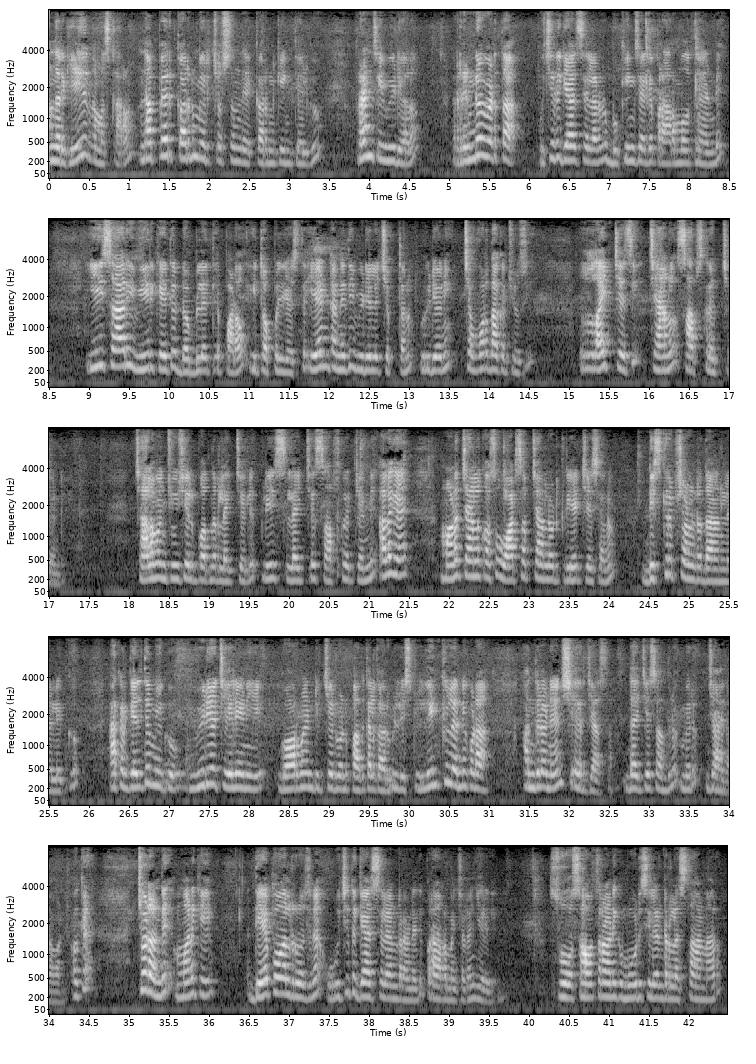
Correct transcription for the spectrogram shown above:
అందరికీ నమస్కారం. నా పేరు కరుణ్ మీరు చూస్తుంది కరుణ్ కింగ్ తెలుగు. ఫ్రెండ్స్ ఈ వీడియోలో రెండో విడత ఉచిత గ్యాస్ సిలిండర్ బుకింగ్స్ అయితే ప్రారంభమవుతున్నాయండి. ఈసారి వీరికైతే డబ్బులు అయితే పడవు ఈ తప్పులు చేస్తే. ఏంటనేది వీడియోలో చెప్తాను. వీడియోని చివరి దాకా చూసి లైక్ చేసి ఛానల్ సబ్స్క్రైబ్ చేయండి. చాలామంది చూసి వెళ్ళిపోతున్నారు లైక్ చేయండి ప్లీజ్ లైక్ చేసి సబ్స్క్రైబ్ చేయండి. అలాగే మన ఛానల్ కోసం వాట్సాప్ ఛానల్ ఒకటి క్రియేట్ చేశాను. డిస్క్రిప్షన్ ఉంటుంది దానిలో లింక్. అక్కడికి వెళ్తే మీకు వీడియో చేయలేని గవర్నమెంట్ ఇచ్చేటువంటి పథకాలకు అర్హుల లిస్టు లింకులు అన్నీ కూడా అందులో నేను షేర్ చేస్తాను. దయచేసి అందులో మీరు జాయిన్ అవ్వండి. ఓకే? చూడండి మనకి దీపావళి రోజున ఉచిత గ్యాస్ సిలిండర్ అనేది ప్రారంభించడం జరిగింది. సో సంవత్సరానికి మూడు సిలిండర్లు ఇస్తా అన్నారు.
